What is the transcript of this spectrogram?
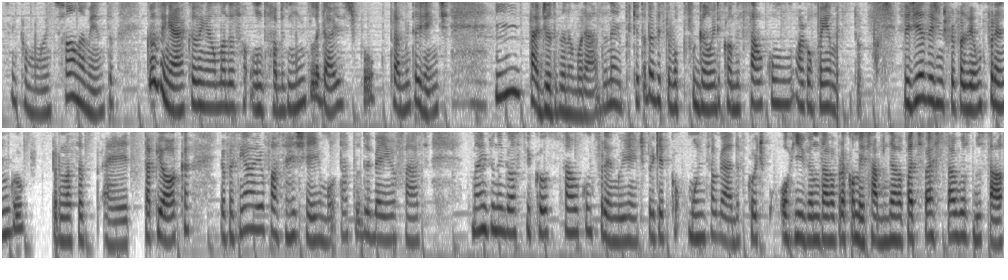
Sinto muito, só lamento. Cozinhar, cozinhar é uma das, um dos hobbies muito legais, tipo, pra muita gente. E tadinho do meu namorado, né? Porque toda vez que eu vou pro fogão ele come sal com acompanhamento. Esses dias a gente foi fazer um frango pra nossa é, tapioca. Eu falei assim, ah, eu faço recheio, amor, tá tudo bem, eu faço. Mas o negócio ficou sal com frango, gente, porque ficou muito salgado. Ficou, tipo, horrível, não dava para comer, sabe? Não dava pra disfarçar o gosto do sal.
